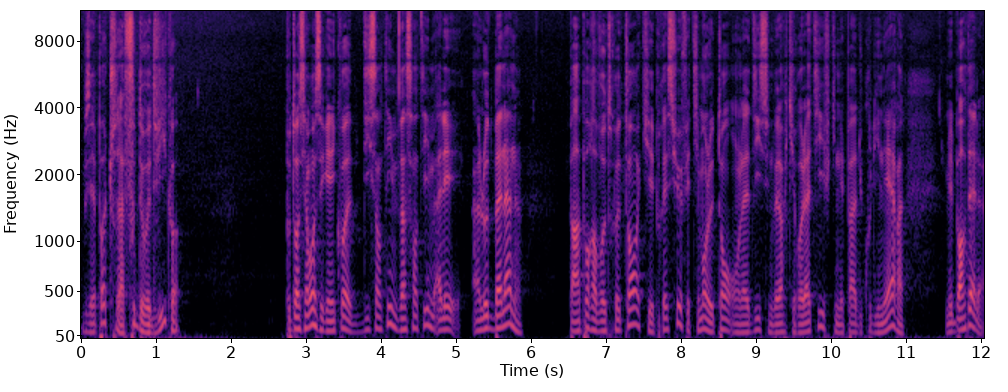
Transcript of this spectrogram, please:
vous avez pas autre chose à foutre de votre vie, quoi Potentiellement, c'est gagner quoi 10 centimes, 20 centimes Allez, un lot de bananes par rapport à votre temps qui est précieux. Effectivement, le temps, on l'a dit, c'est une valeur qui est relative, qui n'est pas du coup linéaire. Mais bordel,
